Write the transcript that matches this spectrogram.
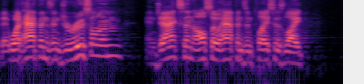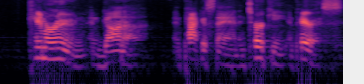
That what happens in Jerusalem and Jackson also happens in places like Cameroon and Ghana and Pakistan and Turkey and Paris.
